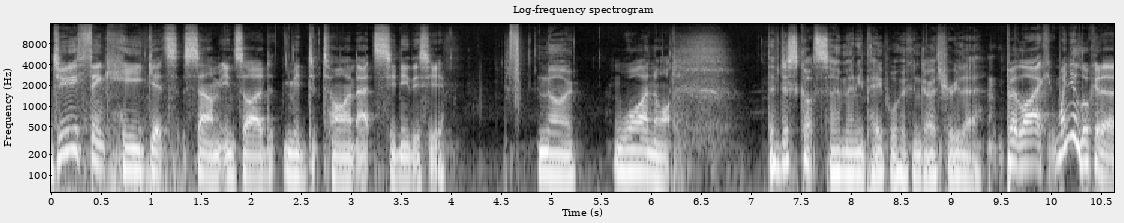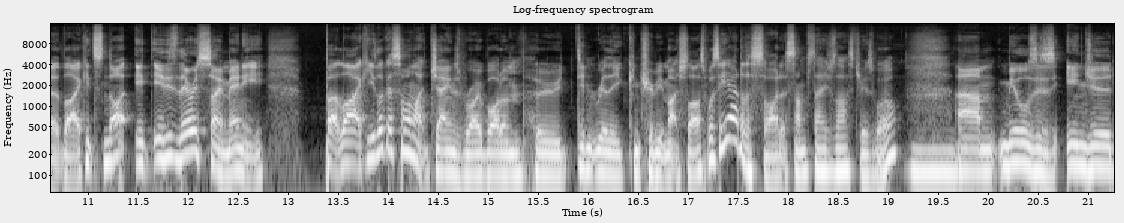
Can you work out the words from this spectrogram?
Do you think he gets some inside mid time at Sydney this year? no. Why not? They've just got so many people who can go through there. But like when you look at it, like it's not. It, it is there is so many. But like you look at someone like James Rowbottom, who didn't really contribute much last. Was he out of the side at some stage last year as well? Um, Mills is injured.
